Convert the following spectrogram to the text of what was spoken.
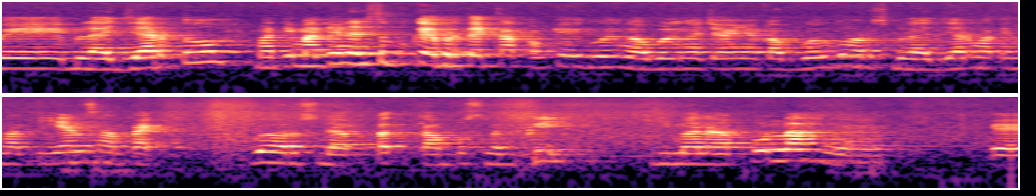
gue belajar tuh mati-matian dari situ gue kayak bertekad oke gue nggak boleh ngecewain nyokap gue gue harus belajar mati-matian sampai gue harus dapet kampus negeri di mana pun lah ya. oke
